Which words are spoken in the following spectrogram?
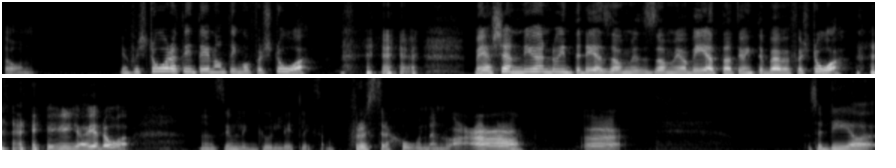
sa hon. Jag förstår att det inte är någonting att förstå. Men jag känner ju ändå inte det som, som jag vet att jag inte behöver förstå. Hur gör jag då? Det är så himla gulligt liksom. Frustrationen. Så det jag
